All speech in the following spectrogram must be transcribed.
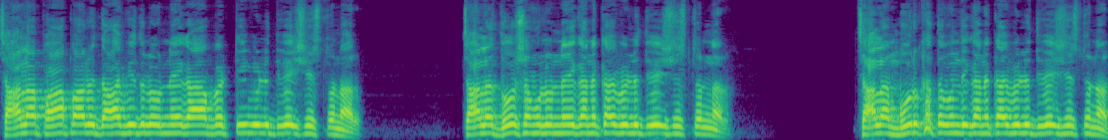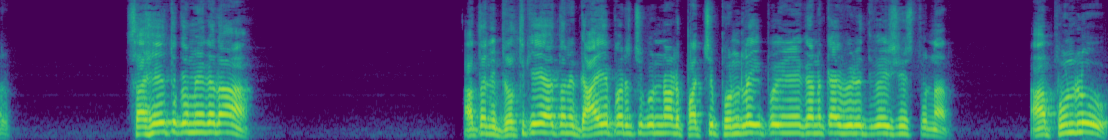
చాలా పాపాలు దావీదులు ఉన్నాయి కాబట్టి వీళ్ళు ద్వేషిస్తున్నారు. చాలా దోషములు ఉన్నాయి కనుక వీళ్ళు ద్వేషిస్తున్నారు. చాలా మూర్ఖత ఉంది కనుక వీళ్ళు ద్వేషిస్తున్నారు. సహేతుకమే కదా. అతని బ్రతికే అతను గాయపరుచుకున్నాడు పచ్చి పుండ్లు అయిపోయినాయి కనుక వీళ్ళు ద్వేషిస్తున్నారు. ఆ పుండ్లు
